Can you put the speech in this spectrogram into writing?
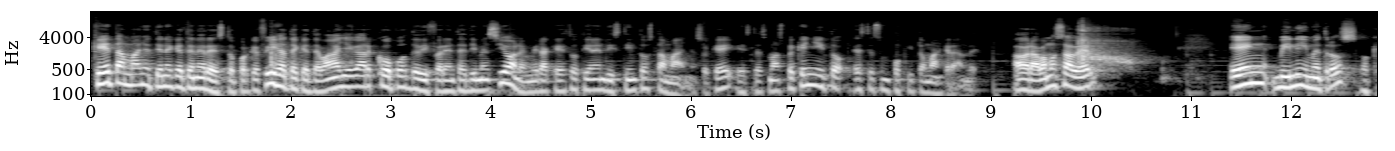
¿Qué tamaño tiene que tener esto? Porque fíjate que te van a llegar copos de diferentes dimensiones. Mira que estos tienen distintos tamaños, ¿ok? Este es más pequeñito, este es un poquito más grande. Ahora vamos a ver en milímetros, ¿ok?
